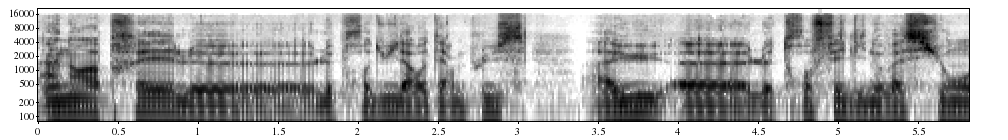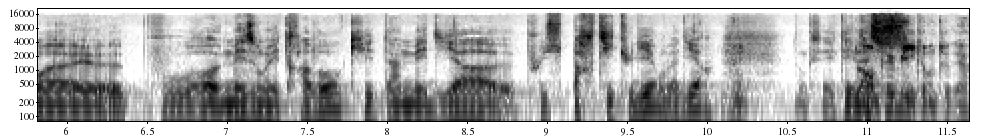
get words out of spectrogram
un an après le, le produit La Roterme Plus a eu euh, le trophée de l'innovation euh, pour Maison et Travaux, qui est un média euh, plus particulier, on va dire. Oui. Donc ça a été Grand la... public en tout cas.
